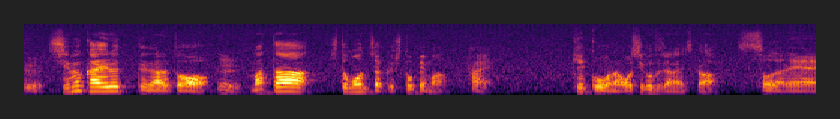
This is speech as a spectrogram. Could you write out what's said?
うん。SIM 変えるってなるとうん。また一悶着一手間。はい結構なお仕事じゃないですか。そうだね。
